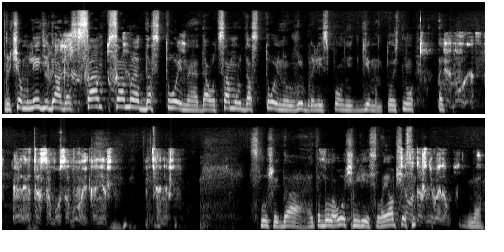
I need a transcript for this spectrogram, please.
причем Леди Гага сам, самая достойная, да, вот самую достойную выбрали исполнить гимн. То есть, ну... Не, это... ну, это, это само собой, конечно, конечно. Слушай, да, это было очень весело. Я вообще... Дело даже не в этом. Да.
